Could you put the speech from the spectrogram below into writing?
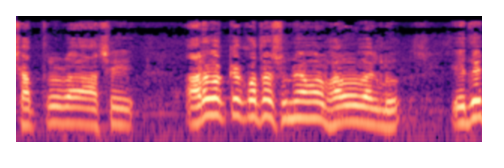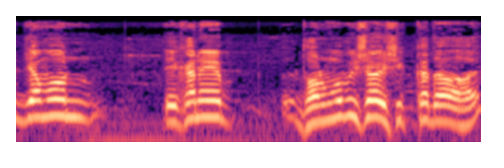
ছাত্ররা আছে আরও একটা কথা শুনে আমার ভালো লাগল। এদের যেমন এখানে ধর্ম বিষয়ে শিক্ষা দেওয়া হয়,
